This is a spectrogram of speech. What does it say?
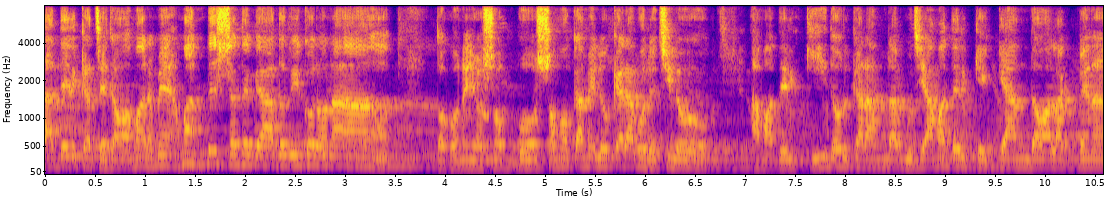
তাদের কাছে যাও, আমার মেহমানদের সাথে বেয়াদবি করো না। তখন এই অসভ্য সমকামী লোকেরা বলেছিল, আমাদের কি দরকার আমরা বুঝি? আমাদেরকে জ্ঞান দেওয়া লাগবে না।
